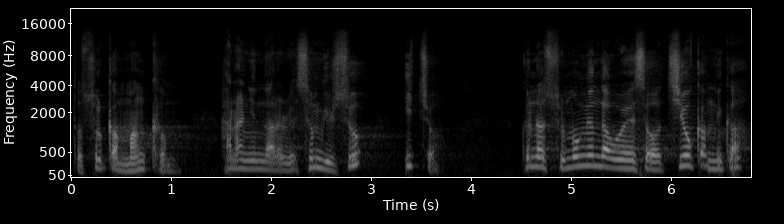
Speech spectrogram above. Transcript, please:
또 술값만큼 하나님 나라를 섬길 수 있죠. 그러나 술 먹는다고 해서 지옥 갑니까?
